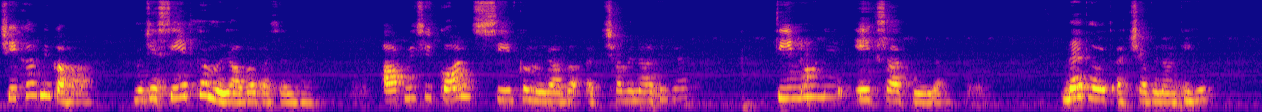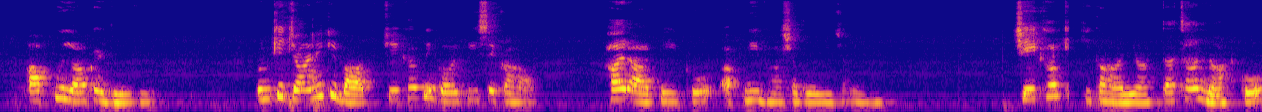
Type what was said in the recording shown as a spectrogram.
चेखव ने कहा, मुझे सेब का मुराबा पसंद है। आप में से कौन सेब का मुराबा अच्छा बनाती है? तीनों ने एक साथ बोला, मैं बहुत अच्छा बनाती हूँ, आपको ला कर दूँगी। उनके जाने के बाद चेखव ने गौरकी से कहा, हर आदमी को अपनी भाषा बोलनी चाहिए। चेखव की कहानियाँ तथा नाटकों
